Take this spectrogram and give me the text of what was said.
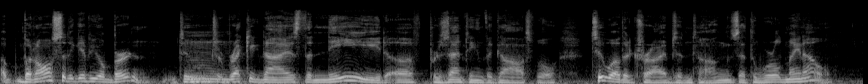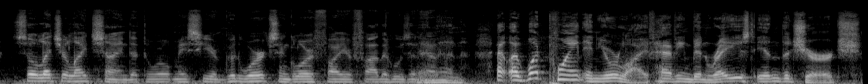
uh, but also to give you a burden to, mm. to recognize the need of presenting the gospel to other tribes and tongues that the world may know. So let your light shine that the world may see your good works and glorify your Father who's in Amen. heaven. At, at, what point in your life, having been raised in the church,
